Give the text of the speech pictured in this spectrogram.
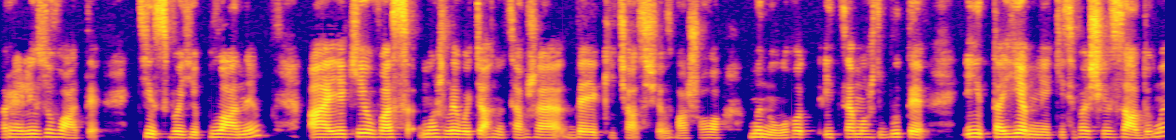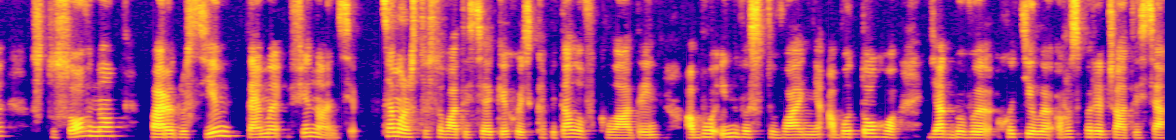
реалізувати ті свої плани, які у вас, можливо, тягнуться вже деякий час ще з вашого минулого. І це можуть бути і таємні якісь ваші задуми стосовно, передусім, теми фінансів. Це може стосуватися якихось капіталовкладень або інвестування, або того, як би ви хотіли розпоряджатися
